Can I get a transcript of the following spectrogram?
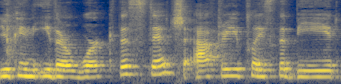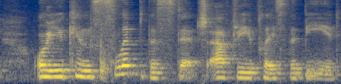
you can either work the stitch after you place the bead or you can slip the stitch after you place the bead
